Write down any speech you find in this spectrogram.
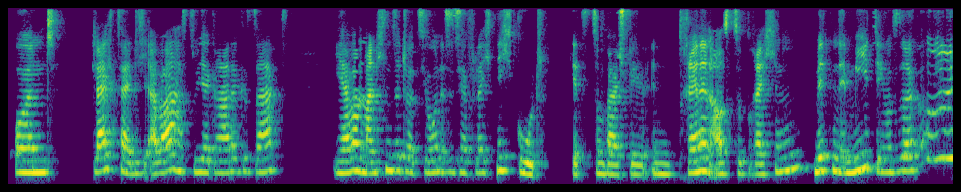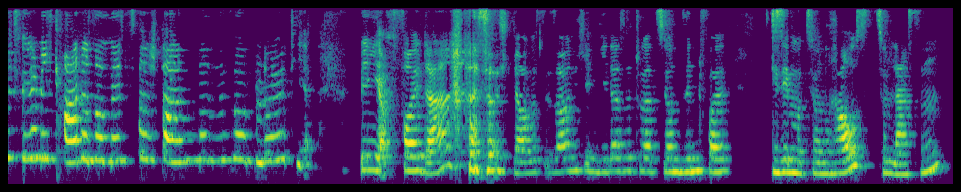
Und gleichzeitig aber hast du ja gerade gesagt, ja, aber in manchen Situationen ist es ja vielleicht nicht gut, jetzt zum Beispiel in Tränen auszubrechen, mitten im Meeting und zu sagen, oh, ich fühle mich gerade so missverstanden, das ist so blöd hier. Bin ich auch voll da. Also ich glaube, es ist auch nicht in jeder Situation sinnvoll, diese Emotionen rauszulassen.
